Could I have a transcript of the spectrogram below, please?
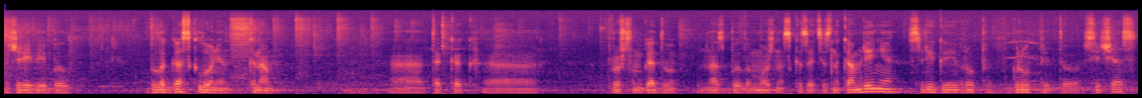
жребий был благосклонен к нам, э, так как в прошлом году у нас было, можно сказать, ознакомление с Лигой Европы в группе, то сейчас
